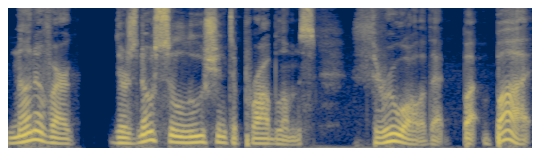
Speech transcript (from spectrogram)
None of our there's no solution to problems through all of that. But but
